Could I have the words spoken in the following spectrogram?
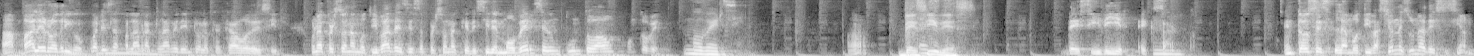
Ah, vale, Rodrigo, ¿cuál es la palabra clave dentro de lo que acabo de decir? Una persona motivada es esa persona que decide moverse de un punto A a un punto B. Moverse. Ah. Decides. Decidir, exacto. Entonces, la motivación es una decisión.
